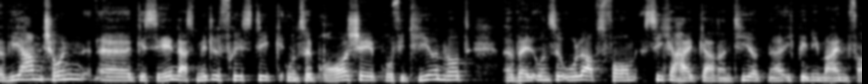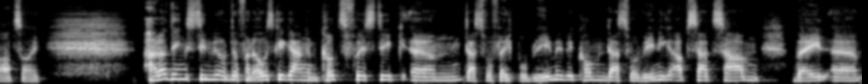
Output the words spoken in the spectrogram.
wir haben schon äh, gesehen, dass mittelfristig unsere Branche profitieren wird, äh, weil unsere Urlaubsform Sicherheit garantiert. Ne? Ich bin in meinem Fahrzeug. Allerdings sind wir davon ausgegangen, kurzfristig, ähm, dass wir vielleicht Probleme bekommen, dass wir wenig Absatz haben, weil äh,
